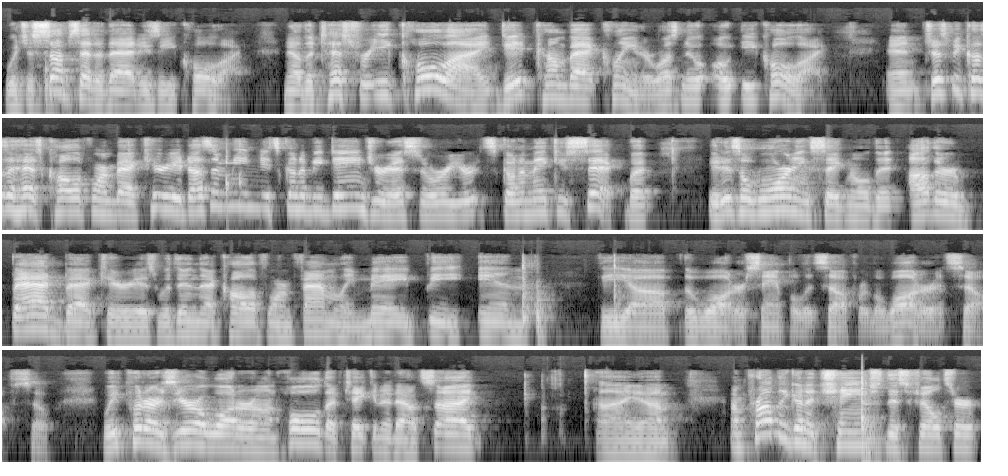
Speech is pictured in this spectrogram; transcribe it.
which a subset of that is E. coli. Now, the test for E. coli did come back clean. There was no oh, E. coli. And just because it has coliform bacteria doesn't mean it's going to be dangerous or it's going to make you sick. But it is a warning signal that other bad bacteria within that coliform family may be in the, uh, the water sample itself or the water itself. So we put our zero water on hold. I've taken it outside. I, um, I'm probably going to change this filter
